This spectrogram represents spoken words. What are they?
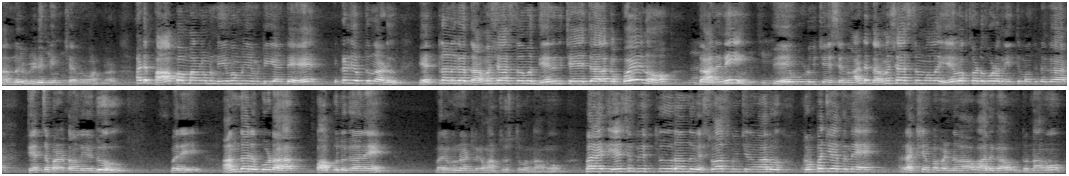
నన్ను విడిపించను అంటున్నాడు. అంటే పాపం మరణం నియమం ఏమిటి అంటే ఇక్కడ చెప్తున్నాడు ఎట్లనగా ధర్మశాస్త్రము దేనిని చేయజాలకపోయానో దానిని దేవుడు చేశాను అంటే ధర్మశాస్త్రం వల్ల ఏ ఒక్కడు కూడా నీతిమంతుడిగా తీర్చబడటం లేదు. మరి అందరూ కూడా పాపులుగానే మరి ఉన్నట్లుగా మనం చూస్తూ ఉన్నాము. మరి అయితే యేసుక్రీస్తు నందు విశ్వాసం ఇచ్చిన వారు కృపచేతనే రక్షింపబడిన వారుగా ఉంటున్నాము.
